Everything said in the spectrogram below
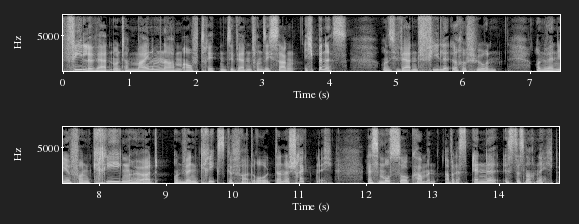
Viele werden unter meinem Namen auftreten, sie werden von sich sagen, ich bin es, und sie werden viele irreführen. Und wenn ihr von Kriegen hört und wenn Kriegsgefahr droht, dann erschreckt nicht. Es muss so kommen, aber das Ende ist es noch nicht.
